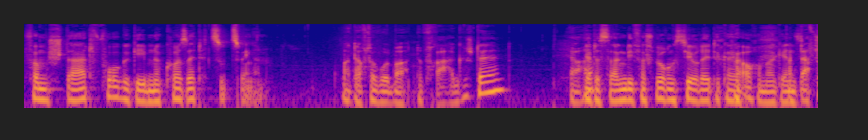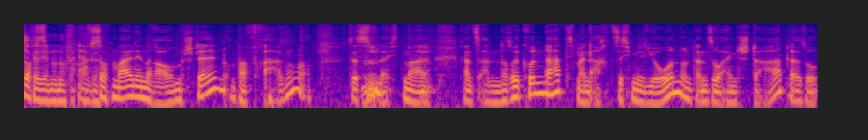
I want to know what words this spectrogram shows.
vom Staat vorgegebene Korsett zu zwingen. Man darf doch wohl mal eine Frage stellen? Ja. ja, das sagen die Verschwörungstheoretiker ja auch immer gerne. Ich stelle ja nur eine Frage. Man darf doch mal in den Raum stellen und mal fragen, ob das hm. vielleicht mal ganz andere Gründe hat. Ich meine, 80 Millionen und dann so ein Staat, also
